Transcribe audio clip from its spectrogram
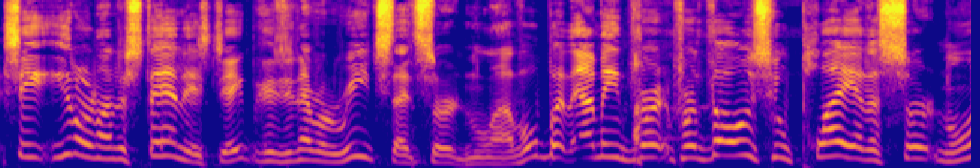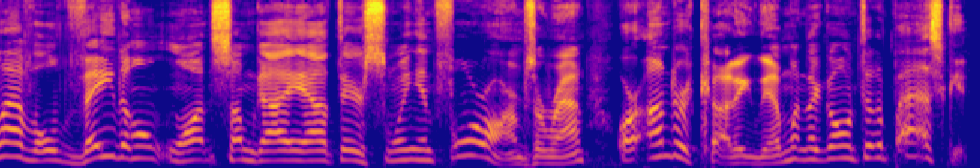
See, you don't understand this, Jake, because you never reached that certain level. But I mean, for, for those who play at a certain level, they don't want some guy out there swinging forearms around or undercutting them when they're going to the basket.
